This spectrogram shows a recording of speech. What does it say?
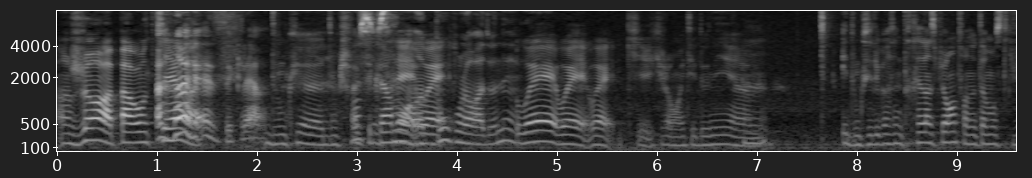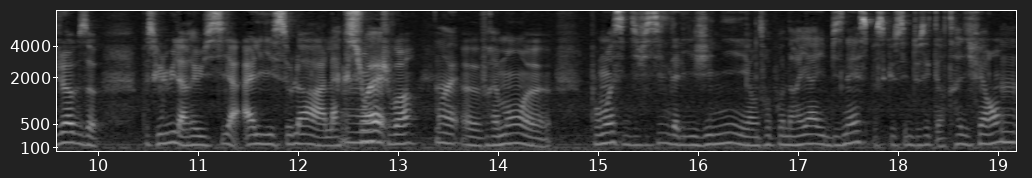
un genre à part entière. ouais, c'est clair. donc euh, donc je Ouais, pense c'est que ce clairement serait- un ouais, don qu'on leur a donné. ouais ouais ouais qui, qui leur ont été donnés. euh, Mm. Et donc c'est deux personnes très inspirantes, enfin, notamment Steve Jobs, parce que lui il a réussi à allier cela à l'action, Ouais. tu vois. Ouais. Vraiment, pour moi c'est difficile d'allier génie et entrepreneuriat et business parce que c'est deux secteurs très différents Mm.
